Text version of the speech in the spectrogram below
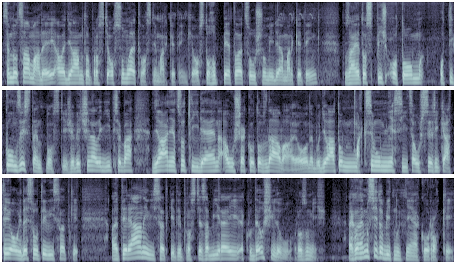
jsem docela mladý, ale dělám to prostě 8 let vlastně marketing, jo? z toho 5 let social media marketing. To znamená, je to spíš o tom, o té konzistentnosti, že většina lidí třeba dělá něco týden a už jako to vzdává, jo? nebo dělá to maximum měsíc a už si říká, ty jo, kde jsou ty výsledky. Ale ty reální výsledky, ty prostě zabírají jako delší dobu, rozumíš? A jako nemusí to být nutně jako roky,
